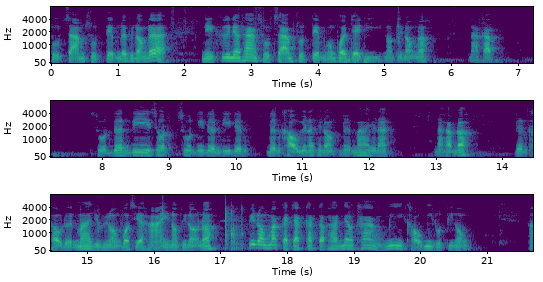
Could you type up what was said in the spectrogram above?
สูตรสามสูตรเต็มเด้พี่น้องเด้อ นี่คือแนวทางสูตรสามสูตรเต็มของพ่อใจดีเนาะพี่น้องเนาะนะครับ สูตรเดินดีสูตรสูตรนี้เดินดีเดินเดินเข่าอยู่นะพี่น้องเดินมาอยู่นะนะครับเนาะเดินเข่าเดินมาอยู่พี่น้องบ่เสียหายเนาะพี่น้องเนาะพี่น้องมักกระจัดคัดกระพานแนวทางมีเขามีรุดพี่น้องอ่า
